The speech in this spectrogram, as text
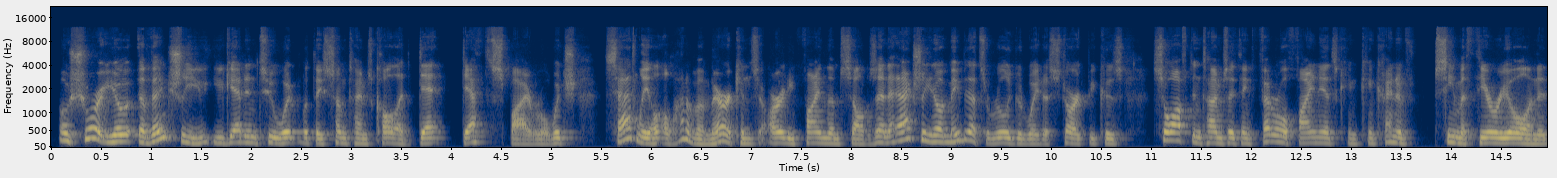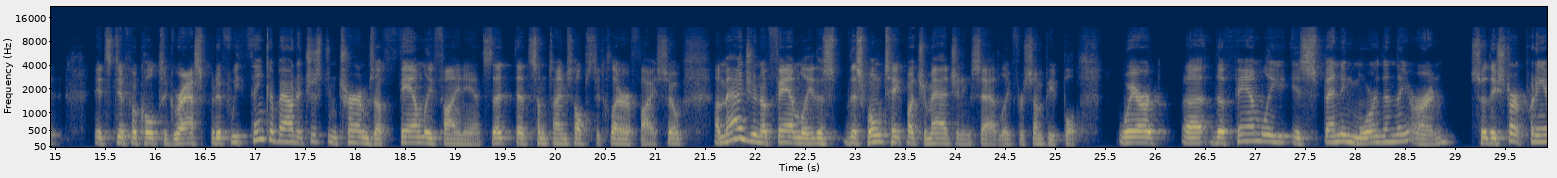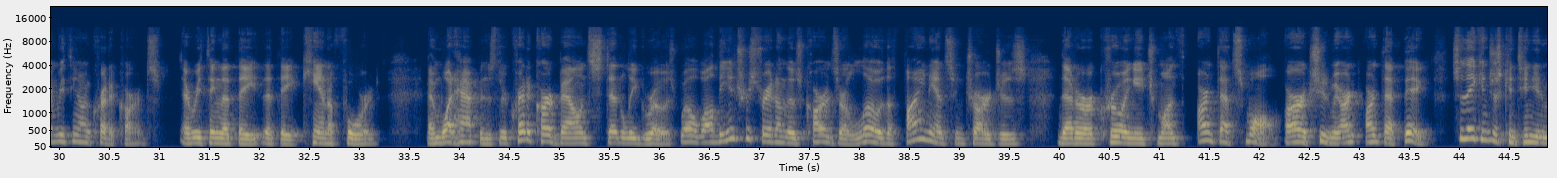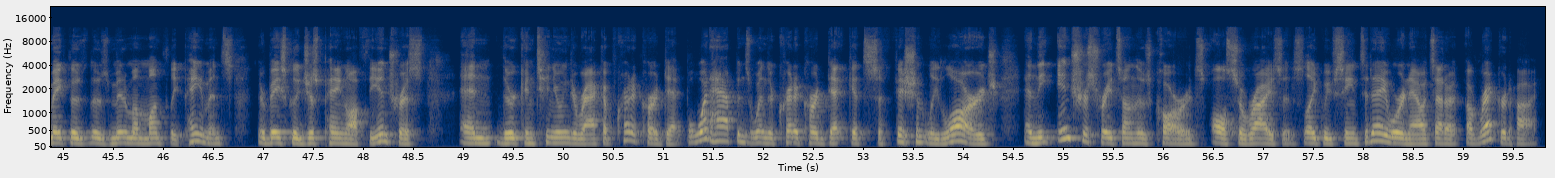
Oh, sure. You eventually you, you get into what, what they sometimes call a debt death spiral, which sadly a, lot of Americans already find themselves in. And actually, you know, maybe that's a really good way to start because so oftentimes I think federal finance can can kind of seem ethereal and it it's difficult to grasp. But if we think about it just in terms of family finance, that that sometimes helps to clarify. So imagine a family. This this won't take much imagining, sadly, for some people, where uh, the family is spending more than they earn, so they start putting everything on credit cards, everything that they that they can't afford. And what happens? Their credit card balance steadily grows. Well, while the interest rate on those cards are low, the financing charges that are accruing each month aren't that small, or excuse me, aren't, aren't that big. So they can just continue to make those, those minimum monthly payments. They're basically just paying off the interest and they're continuing to rack up credit card debt. But what happens when their credit card debt gets sufficiently large and the interest rates on those cards also rises, like we've seen today, where now it's at a, a record high?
